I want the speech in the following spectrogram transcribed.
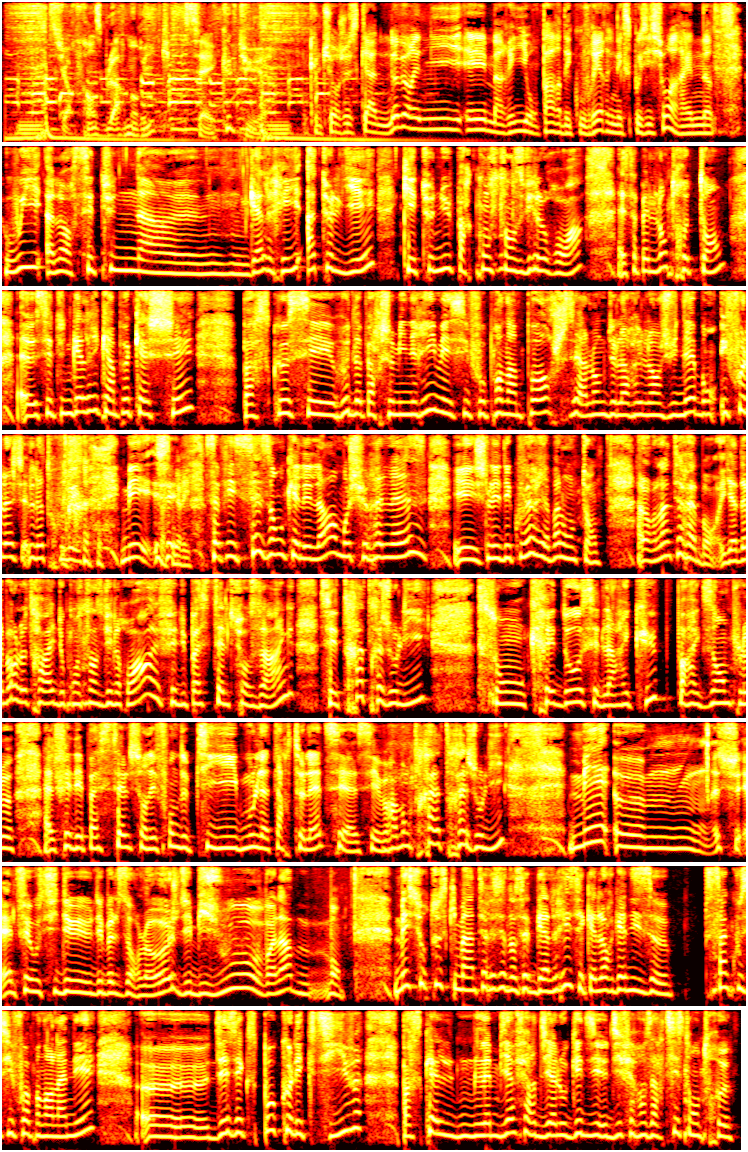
Sur France Bleu Armorique, c'est culture. Culture jusqu'à 9h30 et Marie, on part découvrir une exposition à Rennes. Oui, alors c'est une, euh, une galerie atelier qui est tenue par Constance Villeroy. Elle s'appelle l'Entretemps. Euh, c'est une galerie qui est un peu cachée parce que c'est rue de la Parcheminerie, mais s'il faut prendre un Porsche, c'est à l'angle de la rue Lanjunet. Bon, il faut la, la trouver. mais Ça ça fait 16 ans qu'elle est là. Moi, je suis rennaise et je l'ai découvert il y a pas longtemps. Alors l'intérêt, bon, il y a d'abord le travail de Constance Villeroy. Elle fait du pastel sur zinc. C'est très très joli. Son credo, c'est de la récup. Par exemple, elle fait des pastels sur des fonds de petits moules à tartelettes. C'est c'est vraiment très très joli. Mais euh, elle fait aussi des, des belles horloges, des bijoux, voilà. Bon. Mais surtout, ce qui m'a intéressé dans cette galerie, c'est qu'elle organise euh, cinq ou six fois pendant l'année euh, des expos collectives parce qu'elle aime bien faire dialoguer di- différents artistes entre eux.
